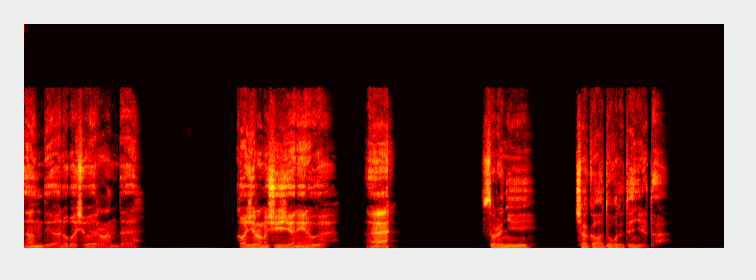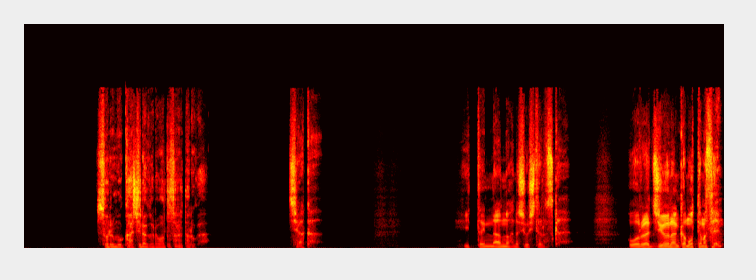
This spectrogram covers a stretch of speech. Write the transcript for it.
なんであの場所を選んだ頭の指示じゃねえのか。え？それにチャカはどこで手に入れた？それも頭から渡されたのか？チャカ一体何の話をしてるんですか？俺は銃なんか持ってません。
